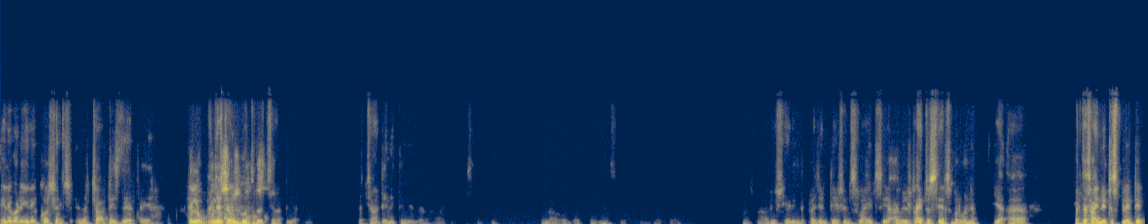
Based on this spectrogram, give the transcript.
Anybody, any questions in the chart is there? Yeah. Hello, I hello, just will go through the chart. Yeah. The chart, anything is there? Are you sharing the presentation slides? Yeah, I will try to share Subramaniam. Yeah, uh, but that's why I need to split it.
